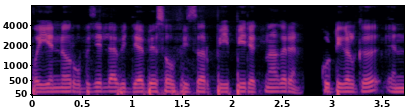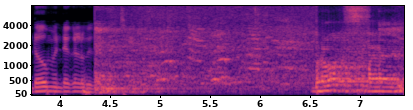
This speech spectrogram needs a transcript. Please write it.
പയ്യന്നൂർ ഉപജില്ലാ വിദ്യാഭ്യാസ ഓഫീസർ പി പി രത്നാകരൻ കുട്ടികൾക്ക് എൻഡോമെന്റുകൾ വിതരണം ചെയ്തു. Bronze medal.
